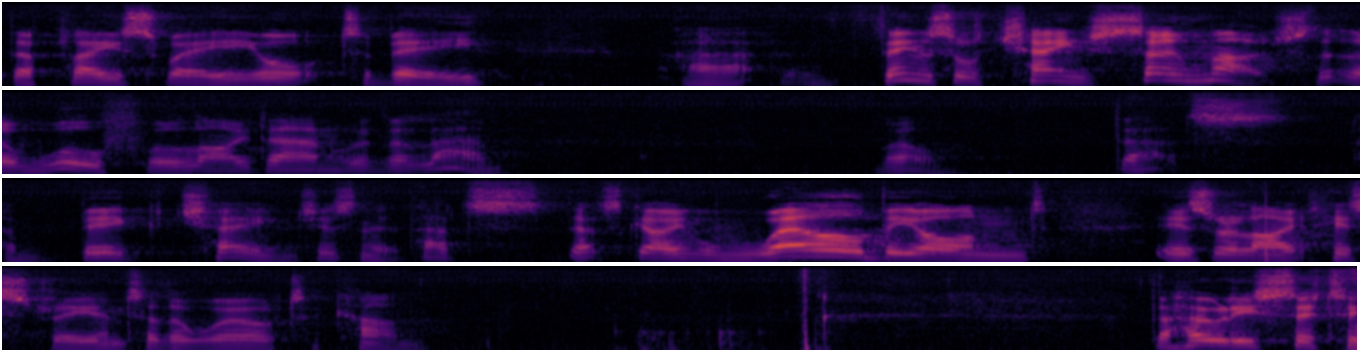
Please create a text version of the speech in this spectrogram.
the place where he ought to be, uh, things will change so much that the wolf will lie down with the lamb. Well, that's a big change, isn't it? That's, that's going well beyond Israelite history into the world to come. The holy city,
